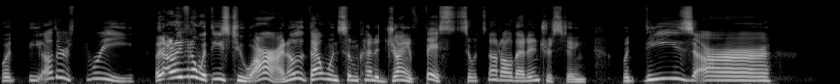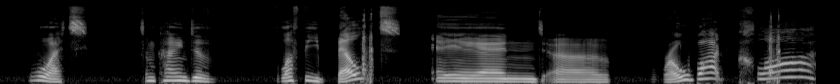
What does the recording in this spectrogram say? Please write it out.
but the other three, like I don't even know what these two are. I know that that one's some kind of giant fist, so it's not all that interesting. But these are what? Some kind of fluffy belt and uh, robot claw.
